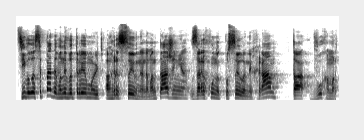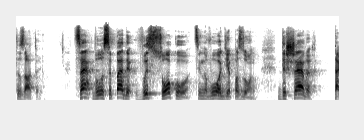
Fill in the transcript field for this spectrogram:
Ці велосипеди вони витримують агресивне навантаження за рахунок посилених рам та двох амортизаторів. Це велосипеди високого цінового діапазону. Дешевих та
